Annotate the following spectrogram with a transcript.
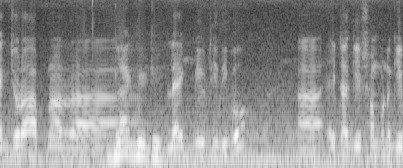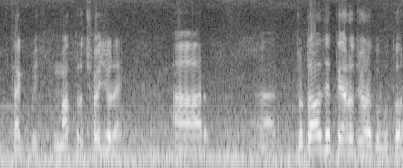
এক জোড়া আপনার Black Beauty। ব্ল্যাক বিউটি দিব। এটা সম্পূর্ণ গিফট থাকবে মাত্র ছয় জোড়ায়। আর টোটাল যে তেরো জোড়া কবুতর,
